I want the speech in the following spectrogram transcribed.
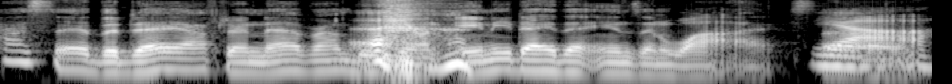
I said the day after never. I'm busy on any day that ends in Y. So yeah.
